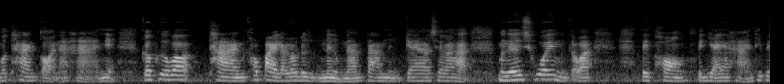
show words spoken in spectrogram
มดทานก่อนอาหารเนี่ยก็เพื่อว่าทานเข้าไปแล้วเราดื่มหนึ่มน้ำตามหนึ่งแก้วใช่ไหมคะมันก็จะช่วยเหมือนกับว่าไปพองเป็นใยอาหารที่ไป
